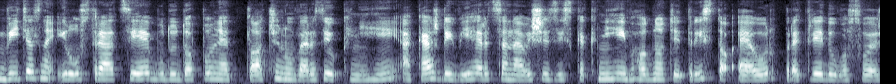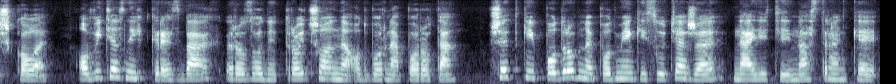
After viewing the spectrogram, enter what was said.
Výťazné ilustrácie budú doplňať tlačenú verziu knihy a každý výherca navyše získa knihy v hodnote 300 eur pre triedu vo svojej škole. O výťazných kresbách rozhodne trojčlenná odborná porota. Všetky podrobné podmienky súťaže nájdete na stránke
